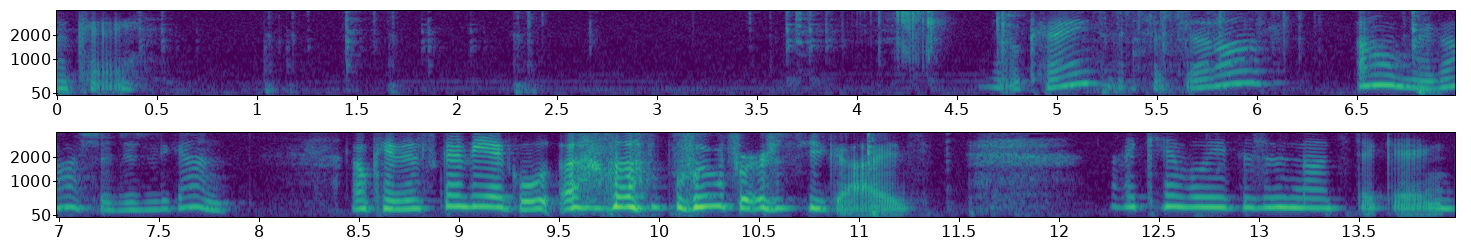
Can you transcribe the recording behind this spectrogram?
Okay. Okay, I took that off. Oh my gosh, I did it again. Okay, this is going to be a, bloopers, you guys. I can't believe this is not sticking.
